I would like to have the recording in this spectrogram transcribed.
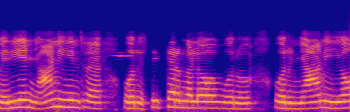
பெரிய ஞானின்ற ஒரு சித்தருங்களோ ஒரு ஒரு ஞானியோ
